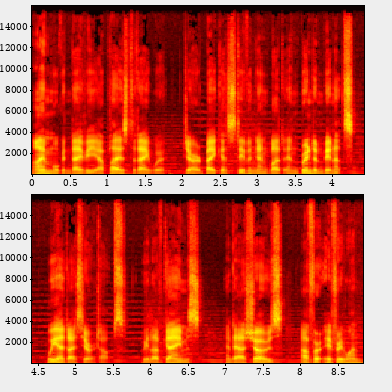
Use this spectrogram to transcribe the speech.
I'm Morgan Davey. Our players today were Jared Baker, Stephen Youngblood, and Brendan Bennett. We are Diceratops. We love games, and our shows are for everyone.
